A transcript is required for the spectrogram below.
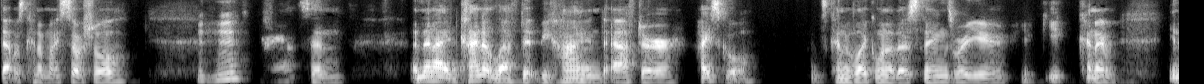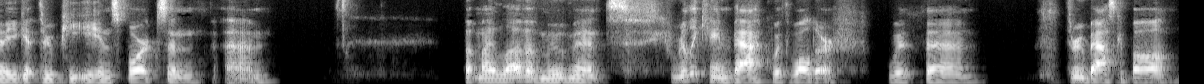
that was kind of my social mm-hmm. experience, and and then I had kind of left it behind after high school. It's kind of like one of those things where you you, you kind of you know you get through PE and sports and um, but my love of movement really came back with Waldorf with um, through basketball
